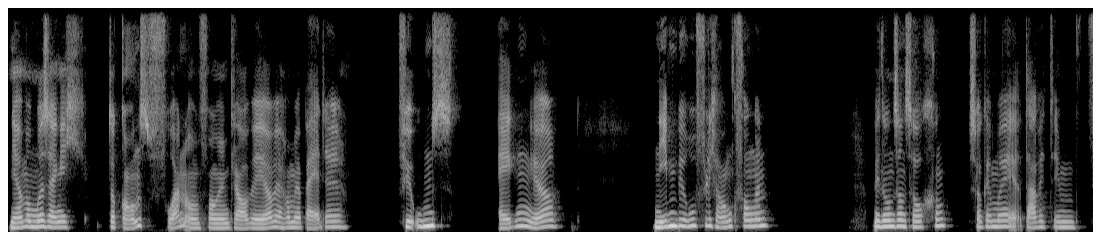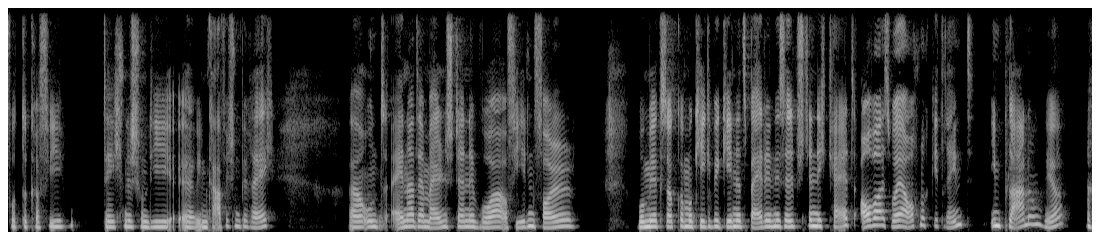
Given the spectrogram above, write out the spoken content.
Ja, man muss eigentlich da ganz vorn anfangen, glaube ich. Ja. Wir haben ja beide für uns eigen, ja, nebenberuflich angefangen mit unseren Sachen. Sage ich mal, David im Fotografie technisch und ich äh, im grafischen Bereich. Äh, und einer der Meilensteine war auf jeden Fall wo wir gesagt haben, okay, wir gehen jetzt beide in die Selbstständigkeit, aber es war ja auch noch getrennt in Planung, ja.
